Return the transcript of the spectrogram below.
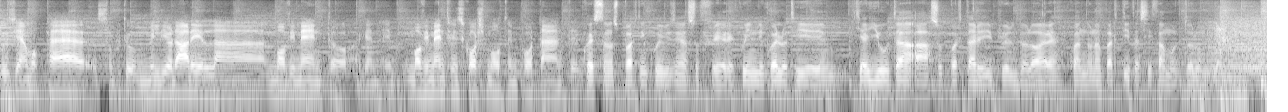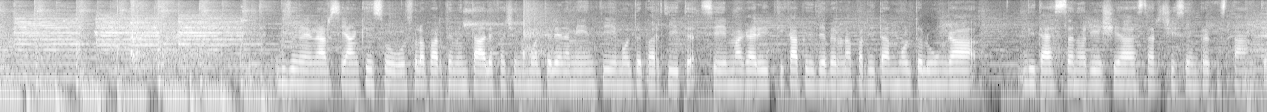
Lo usiamo per soprattutto migliorare il movimento, il movimento in squash è molto importante. Questo è uno sport in cui bisogna soffrire, quindi quello ti, ti aiuta a sopportare di più il dolore quando una partita si fa molto lunga bisogna allenarsi anche su, sulla parte mentale facendo molti allenamenti e molte partite. Se magari ti capita di avere una partita molto lunga di testa non riesci a starci sempre costante.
